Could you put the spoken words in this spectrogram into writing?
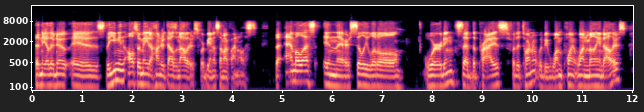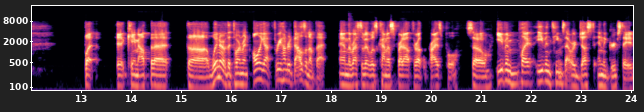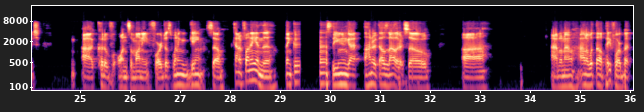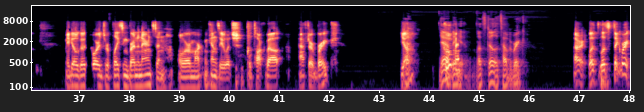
then the other note is the Union also made a hundred thousand dollars for being a semifinalist. The MLS in their silly little wording said the prize for the tournament would be 1.1 million dollars, but it came out that the winner of the tournament only got 300,000 of that and the rest of it was kind of spread out throughout the prize pool. So even play even teams that were just in the group stage uh, could have won some money for just winning a game. So kind of funny. And the thank goodness the union got hundred thousand dollars. So uh, I don't know. I don't know what they'll pay for, but maybe it'll go towards replacing Brenden Aaronson or Mark McKenzie, which we'll talk about after a break. Yeah. yeah. Cool, let's do it. Let's have a break. All right, let's let's take a break.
